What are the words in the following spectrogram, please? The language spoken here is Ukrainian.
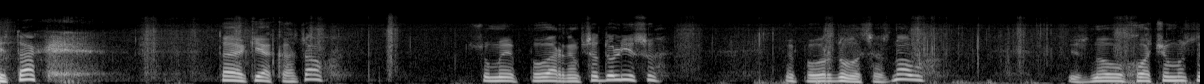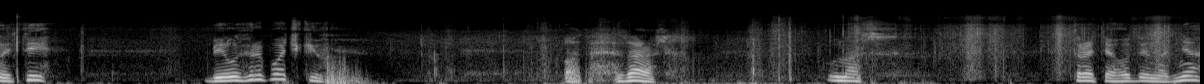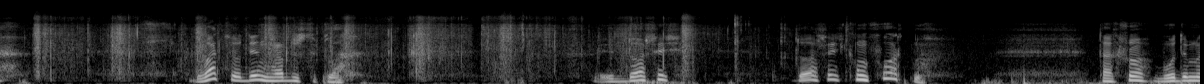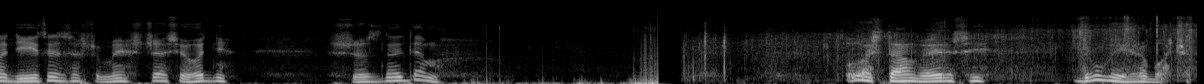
І так, так як я казав, що ми повернемося до лісу. Ми повернулися знову. І знову хочемо знайти білих грибочків. От, зараз у нас третя година дня. 21 градус тепла. І досить, досить комфортно. Так що будемо надіятися, що ми ще сьогодні щось знайдемо. Ось там виріс і другий грибочок.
